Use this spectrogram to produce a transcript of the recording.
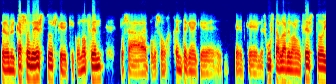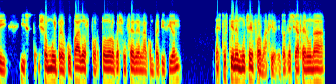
Pero en el caso de estos que, conocen, pues porque son gente que, les gusta hablar de baloncesto y, son muy preocupados por todo lo que sucede en la competición, estos tienen mucha información. Entonces se hacen una,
